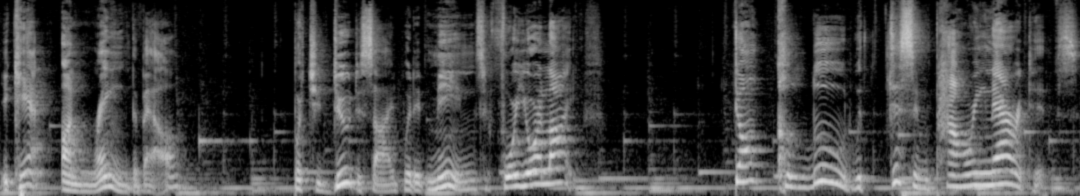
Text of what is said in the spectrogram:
You can't unring the bell, but you do decide what it means for your life. Don't collude with disempowering narratives.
